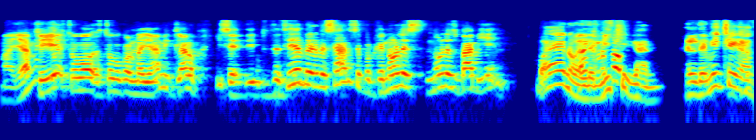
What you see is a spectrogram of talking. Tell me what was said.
Miami. Sí, estuvo, estuvo con Miami, claro. Y, se, y deciden regresarse porque no les, no les va bien. Bueno, el de Michigan. El de Michigan.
